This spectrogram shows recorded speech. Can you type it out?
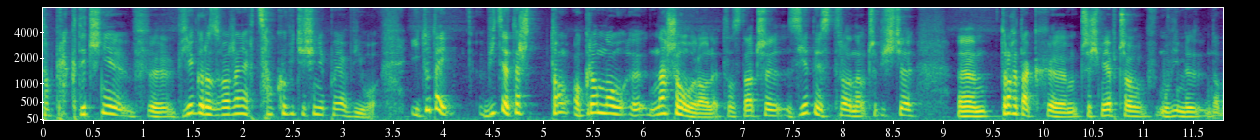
to praktycznie w, w jego rozważaniach całkowicie się nie pojawiło. I tutaj widzę też tą ogromną y, naszą rolę, to znaczy z jednej strony oczywiście trochę tak prześmiewczo mówimy, no,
